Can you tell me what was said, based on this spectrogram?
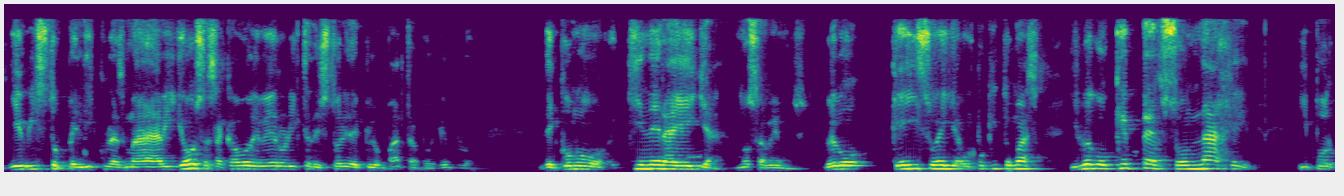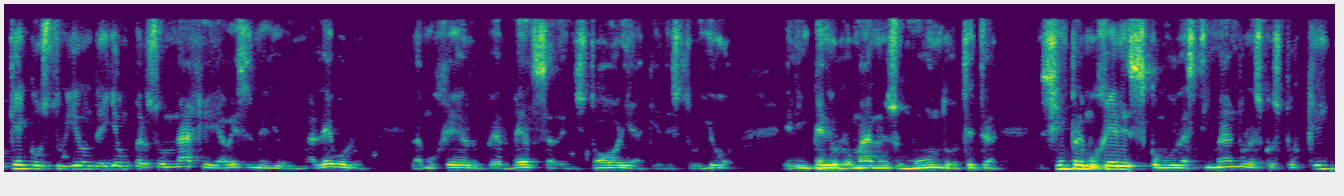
y he visto películas maravillosas. Acabo de ver ahorita la historia de Cleopatra, por ejemplo, de cómo, quién era ella, no sabemos. Luego, qué hizo ella, un poquito más. Y luego, qué personaje y por qué construyeron de ella un personaje a veces medio malévolo, la mujer perversa de la historia que destruyó el imperio romano en su mundo, etc. Siempre mujeres como lastimando las cosas. ¿Por qué?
